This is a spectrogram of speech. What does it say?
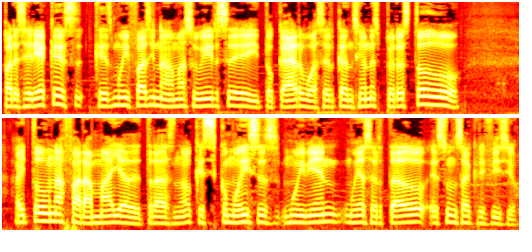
parecería que es que es muy fácil nada más subirse y tocar o hacer canciones pero es todo hay toda una faramaya detrás no que es, como dices muy bien muy acertado es un sacrificio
